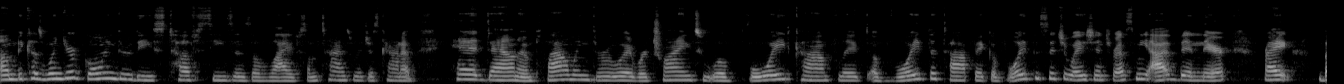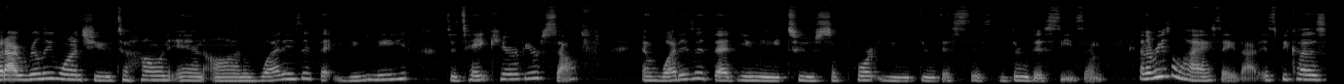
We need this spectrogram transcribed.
Um, because when you're going through these tough seasons of life, sometimes we're just kind of head down and plowing through it. We're trying to avoid conflict, avoid the topic, avoid the situation. Trust me, I've been there, right? But I really want you to hone in on what is it that you need to take care of yourself and what is it that you need to support you through this, this through this season. And the reason why I say that is because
